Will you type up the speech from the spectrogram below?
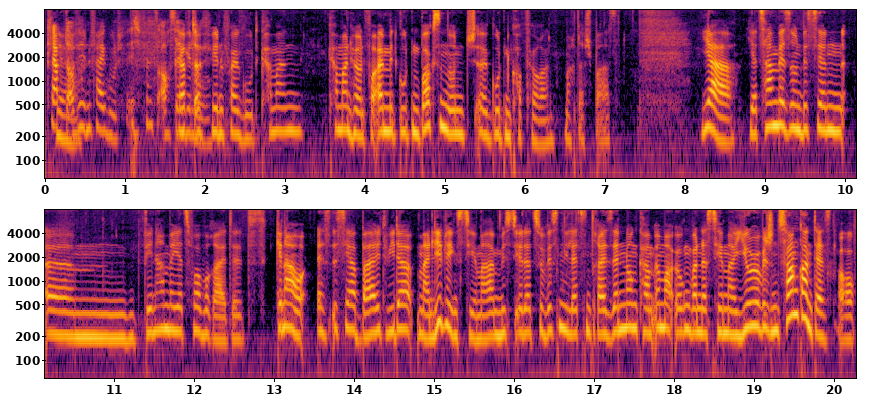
Klappt ja. auf jeden Fall gut. Ich finde es auch sehr Klappt gelungen. auf jeden Fall gut. Kann man, kann man hören. Vor allem mit guten Boxen und äh, guten Kopfhörern macht das Spaß. Ja, jetzt haben wir so ein bisschen, ähm, wen haben wir jetzt vorbereitet? Genau, es ist ja bald wieder mein Lieblingsthema. Müsst ihr dazu wissen, die letzten drei Sendungen kam immer irgendwann das Thema Eurovision Song Contest auf.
